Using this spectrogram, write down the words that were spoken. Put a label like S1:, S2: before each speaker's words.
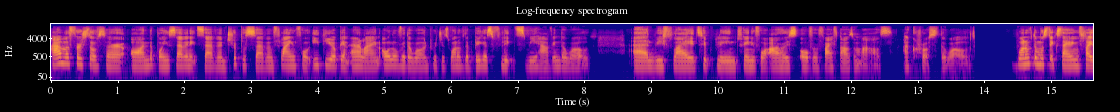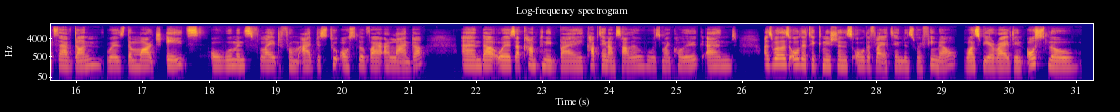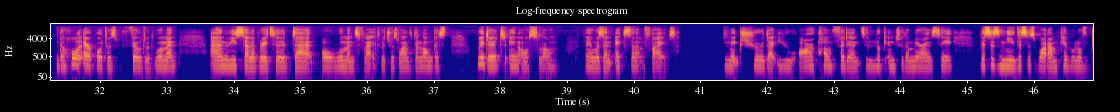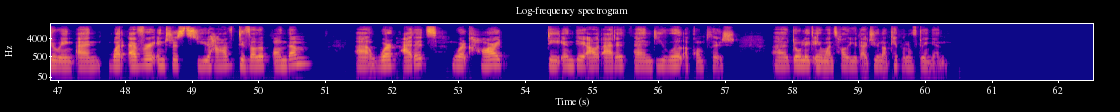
S1: I'm a first officer on the Boeing 787 777 flying for Ethiopian Airline all over the world, which is one of the biggest fleets we have in the world. And we fly typically in 24 hours over 5,000 miles across the world. One of the most exciting flights I've done was the March 8th or women's flight from Addis to Oslo via Arlanda. And that was accompanied by Captain Amsale, who was my colleague, and as well as all the technicians, all the flight attendants were female. Once we arrived in Oslo, the whole airport was filled with women. And we celebrated that all women's flight, which was one of the longest we did in Oslo. It was an excellent flight. Make sure that you are confident to look into the mirror and say, this is me, this is what I'm capable of doing. And whatever interests you have, develop on them, uh, work at it, work hard, day in, day out at it, and you will accomplish. Uh, don't let anyone tell you that you're not capable of doing it.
